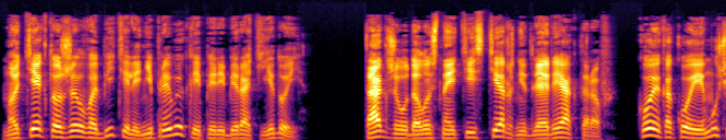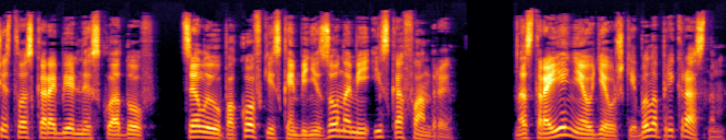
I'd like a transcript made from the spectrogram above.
Но те, кто жил в обители, не привыкли перебирать едой. Также удалось найти стержни для реакторов, кое-какое имущество с корабельных складов, целые упаковки с комбинезонами и скафандры. Настроение у девушки было прекрасным.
